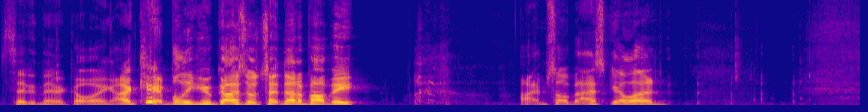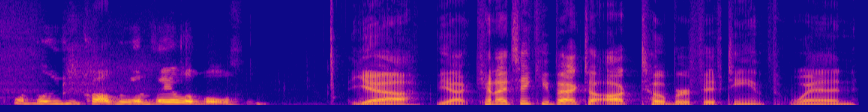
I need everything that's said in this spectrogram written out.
sitting there going, I can't believe you guys would say that about me. I'm so masculine. I can't believe you called me available. Yeah, yeah. Can I take you back to October 15th when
